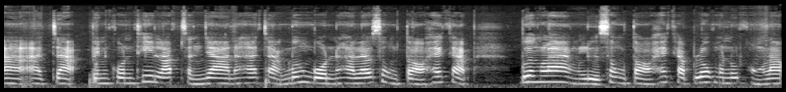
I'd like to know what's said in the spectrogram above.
อาอาจจะเป็นคนที่รับสัญญานะคะจากเบื้องบนนะคะแล้วส่งต่อให้กับเบื้องล่างหรือส่งต่อให้กับโลกมนุษย์ของเรา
